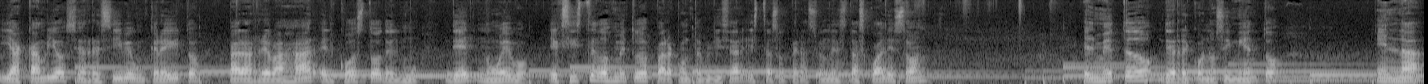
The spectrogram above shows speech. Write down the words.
y a cambio se recibe un crédito para rebajar el costo del, del nuevo. Existen dos métodos para contabilizar estas operaciones, las cuales son el método de reconocimiento en la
